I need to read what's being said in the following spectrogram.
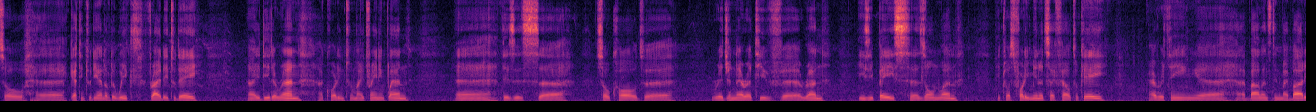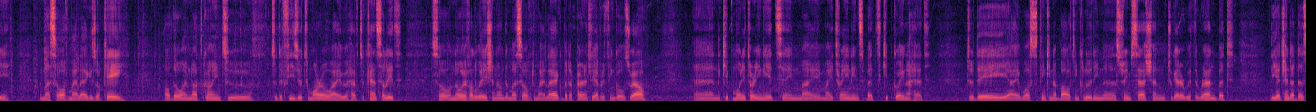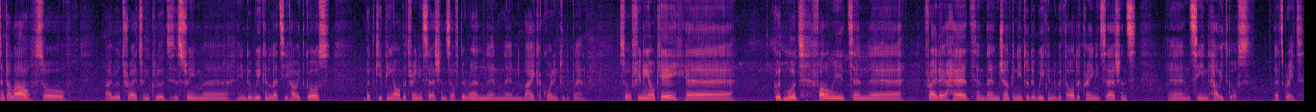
So, uh, getting to the end of the week, Friday today, I did a run according to my training plan. Uh, this is uh, so called uh, regenerative uh, run, easy pace, uh, zone one. It was 40 minutes, I felt okay, everything balanced in my body, the muscle of my leg is okay although I'm not going to to the physio tomorrow, I will have to cancel it. So no evaluation on the muscle of my leg, but apparently everything goes well. And keep monitoring it in my my trainings, but keep going ahead. Today I was thinking about including a swim session together with the run, but the agenda doesn't allow. So I will try to include the swim uh, in the weekend. Let's see how it goes but keeping all the training sessions of the run and, and bike according to the plan. So feeling okay, uh, good mood following it, and uh, Friday ahead, and then jumping into the weekend with all the training sessions and seeing how it goes. That's great.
